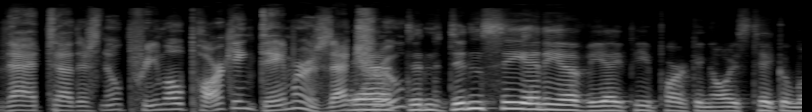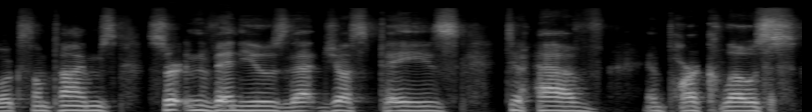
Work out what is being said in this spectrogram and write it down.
that uh, there's no primo parking. Damer, is that yeah, true? Didn't didn't see any of VIP parking. Always take a look. Sometimes certain venues that just pays to have and park close.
